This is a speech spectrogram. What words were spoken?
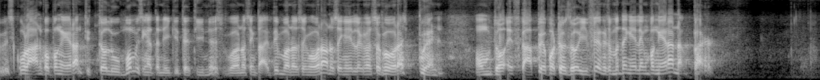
Wis sekolahan kok pangeran didol umum sing ngaten iki dadine ana sing takdim ana sing ora ana sing eling sing ora ban om do FKP padha IV yang penting eling pangeran nak bar.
